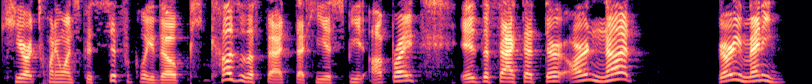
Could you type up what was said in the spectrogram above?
Key Art 21 specifically, though, because of the fact that he is speed upright, is the fact that there are not very many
